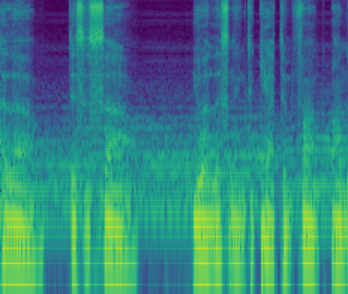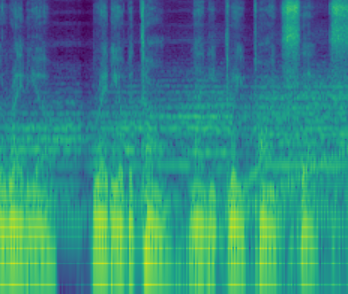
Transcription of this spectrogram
Hello, this is Sal. You are listening to Captain Funk on the radio. Radio Baton 93.6.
